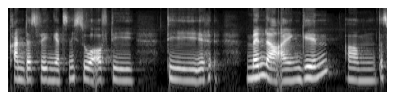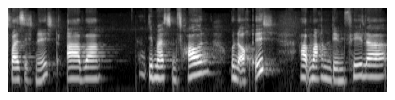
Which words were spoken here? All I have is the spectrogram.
kann deswegen jetzt nicht so auf die, die Männer eingehen. Ähm, das weiß ich nicht. Aber die meisten Frauen und auch ich hab, machen den Fehler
